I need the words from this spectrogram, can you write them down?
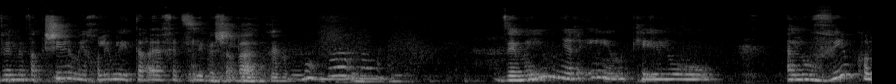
ומבקשים אם יכולים להתארח אצלי בשבת. והם היו נראים כאילו... עלובים כל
